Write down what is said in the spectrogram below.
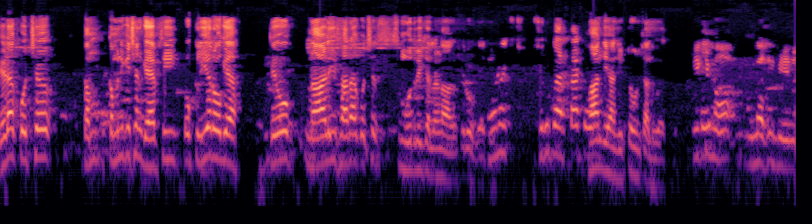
ਜਿਹੜਾ ਕੁਝ ਕਮਿਊਨੀਕੇਸ਼ਨ ਗੈਪ ਸੀ ਉਹ ਕਲੀਅਰ ਹੋ ਗਿਆ ਤੇ ਉਹ ਨਾਲ ਹੀ ਸਾਰਾ ਕੁਝ ਸਮੂਥਲੀ ਚੱਲਣਾ ਸ਼ੁਰੂ ਹੋ ਗਿਆ। ਹੁਣ ਸ਼ੁਰੂ ਕਰਤਾ ਟੋਲ ਹਾਂਜੀ ਹਾਂਜੀ ਟੋਲ ਚਾਲੂ ਹੈ। ਕੀ ਕੀ ਮੰਗਾ ਸੀ ਮੇਨ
